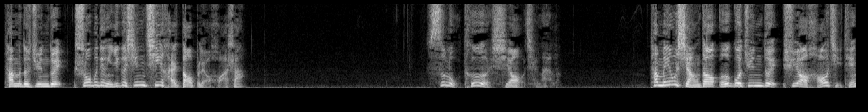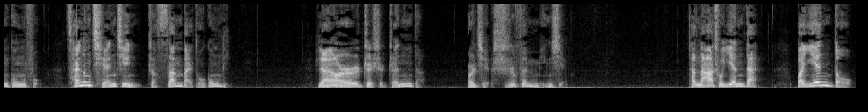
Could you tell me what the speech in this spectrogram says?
他们的军队说不定一个星期还到不了华沙。斯鲁特笑起来了，他没有想到俄国军队需要好几天功夫才能前进这三百多公里。然而这是真的，而且十分明显。他拿出烟袋，把烟斗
